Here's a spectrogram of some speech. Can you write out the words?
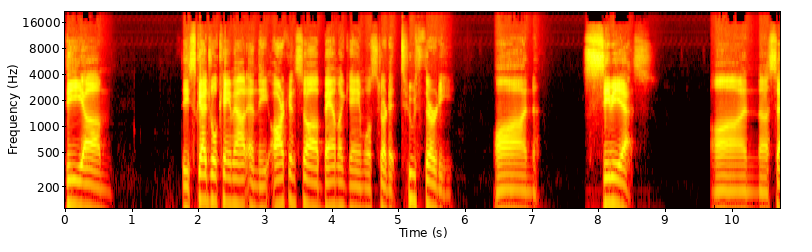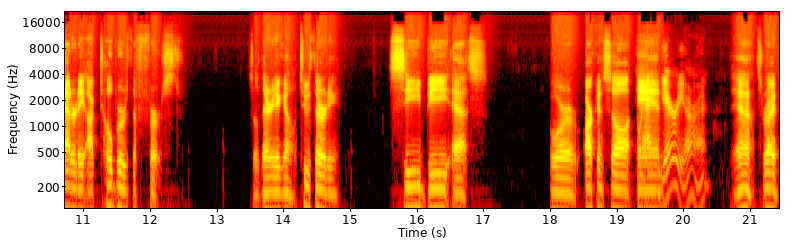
The um, the schedule came out, and the Arkansas Bama game will start at 2:30 on CBS on uh, Saturday, October the first. So there you go, 2:30 CBS for Arkansas and Gary, all right. yeah, that's right.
